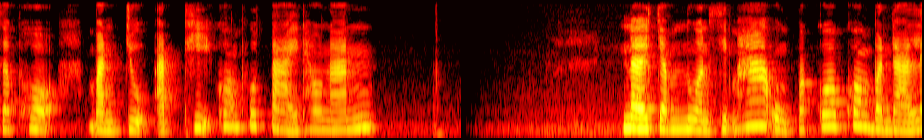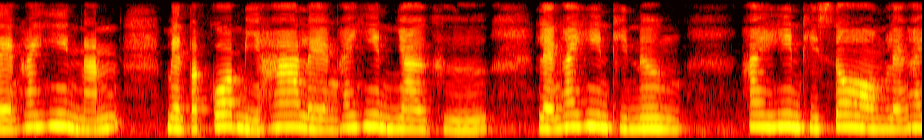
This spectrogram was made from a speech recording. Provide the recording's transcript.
เฉพาะบรรจุอัฐิของผู้ตายเท่านั้น ในจำนวน 15 องค์ประกอบของบรรดาแรงให้หินนั้น แมนประกอบมี 5 แรงให้หินใหญ่คือ แรงให้หินที่ 1 ให้หินที่2แรงให้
